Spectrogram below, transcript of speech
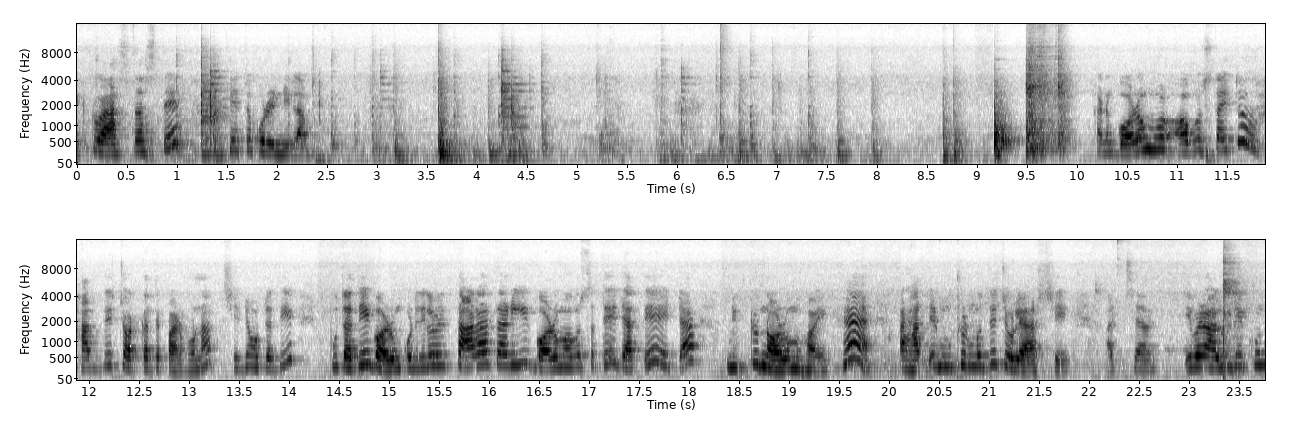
একটু আস্তে আস্তে থেতো করে নিলাম। কারণ গরম অবস্থায় তো হাত দিয়ে চটকাতে পারব না, সেজন্য ওটা দিয়ে পুতা দিয়ে গরম করে দিলাম। তাড়াতাড়ি গরম অবস্থাতে যাতে এটা একটু নরম হয় হ্যাঁ? আর হাতের মুঠোর মধ্যে চলে আসে। আচ্ছা এবার আলু দেখুন,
